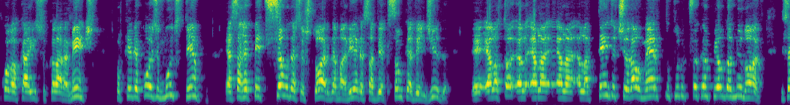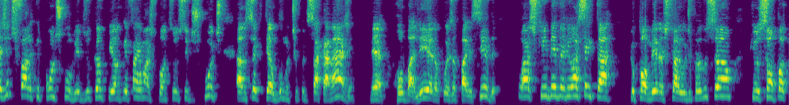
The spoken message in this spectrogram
colocar isso claramente, porque depois de muito tempo, essa repetição dessa história, da maneira, essa versão que é vendida, é, ela, ela, ela, ela, tende a tirar o mérito do clube que foi campeão em 2009. E se a gente fala que pontos corridos, o campeão, quem faz mais pontos, não se discute, a não ser que tenha algum tipo de sacanagem, né, roubalheira, coisa parecida, eu acho que deveriam aceitar que o Palmeiras caiu de produção, que o São Paulo.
